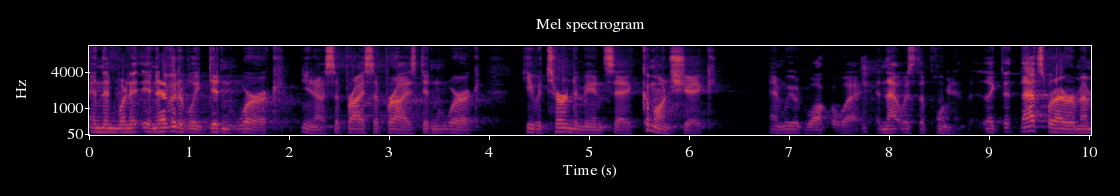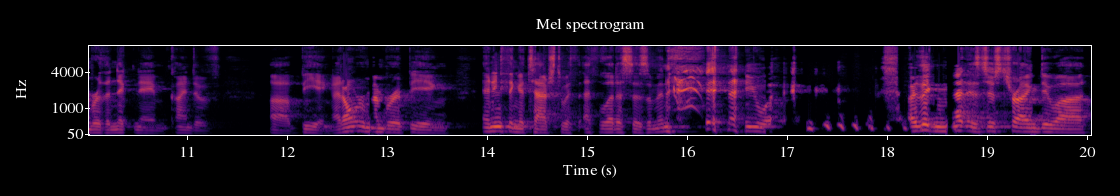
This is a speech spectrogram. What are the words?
And then when it inevitably didn't work, you know, surprise, surprise, didn't work, he would turn to me and say, Come on, shake. And we would walk away. And that was the point of it. Like, that, that's what I remember the nickname kind of uh, being. I don't remember it being anything attached with athleticism in, in any way. I think Matt is just trying to uh,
